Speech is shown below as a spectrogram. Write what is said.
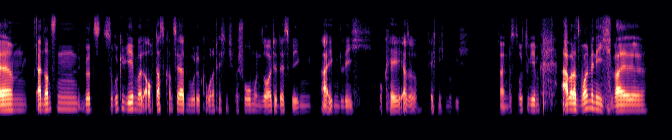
Ähm, ansonsten wird es zurückgegeben, weil auch das Konzert wurde coronatechnisch verschoben und sollte deswegen eigentlich okay, also technisch möglich sein, das zurückzugeben. Aber das wollen wir nicht, weil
